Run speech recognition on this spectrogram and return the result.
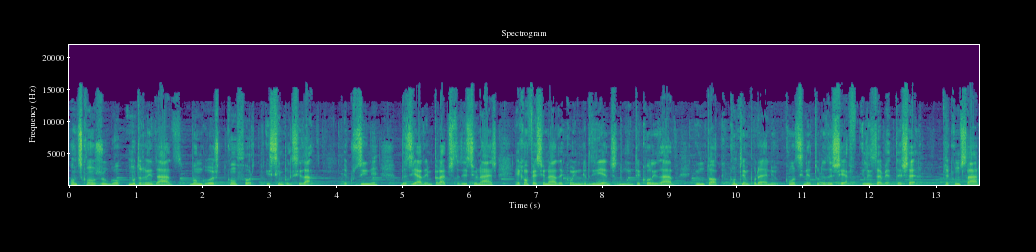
onde se conjugam modernidade, bom gosto, conforto e simplicidade. A cozinha, baseada em pratos tradicionais, é confeccionada com ingredientes de muita qualidade e um toque contemporâneo com a assinatura da chefe Elizabeth Teixeira. Para começar,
